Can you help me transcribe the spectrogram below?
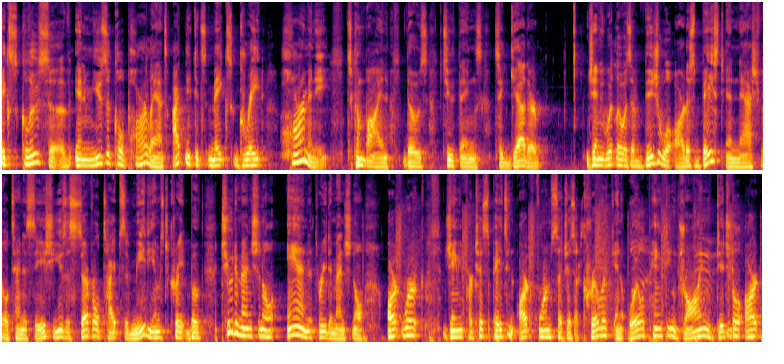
exclusive in musical parlance. I think it makes great harmony to combine those two things together. Jamie Whitlow is a visual artist based in Nashville, Tennessee. She uses several types of mediums to create both two dimensional and three dimensional artwork. Jamie participates in art forms such as acrylic and oil painting, drawing, digital art,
